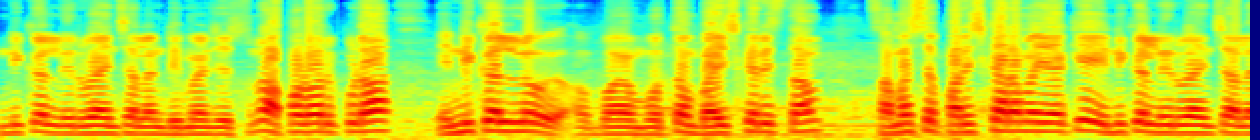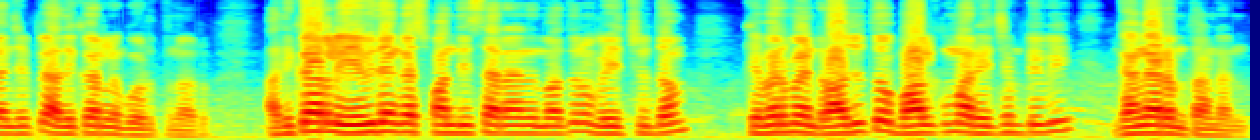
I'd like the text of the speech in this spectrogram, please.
ఎన్నికలు నిర్వహించాలని డిమాండ్ చేస్తున్నారు. అప్పటి వరకు కూడా ఎన్నికలను మొత్తం బహిష్కరిస్తాం. సమస్య పరిష్కారం అయ్యాకే ఎన్నికలు నిర్వహించాలని చెప్పి అధికారులను కోరుతున్నారు. అధికారులు ఏ విధంగా స్పందిస్తారనేది మాత్రం వేచి చూద్దాం. కెమెరామెన్ రాజుతో బాల్కుమార్ హెచ్ఎం టీవీ గంగారం తాండన్.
